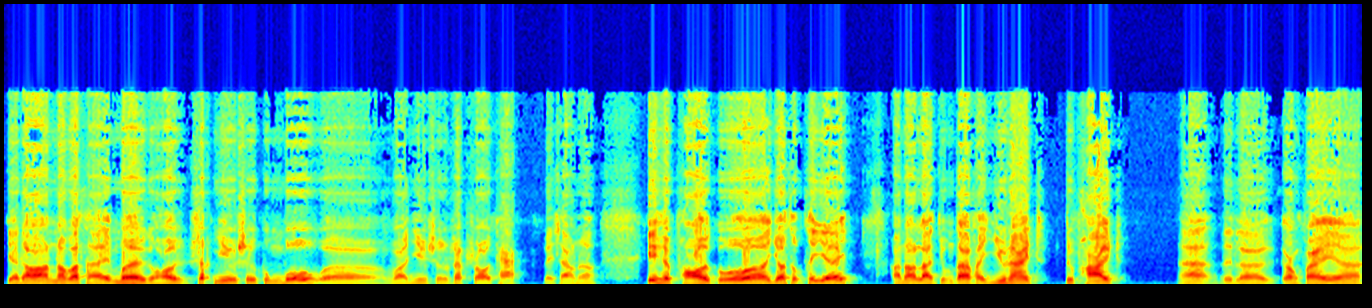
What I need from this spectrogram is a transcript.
Do đó nó có thể mời gọi rất nhiều sự khủng bố và, và nhiều sự rắc rối khác. Về sau nữa cái hiệp hội của võ thuật thế giới họ nói là chúng ta phải unite to fight. À, thì là còn phải à,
